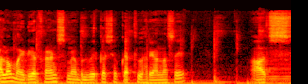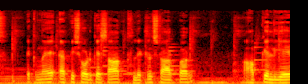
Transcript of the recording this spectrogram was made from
हेलो माय डियर फ्रेंड्स, मैं बलवीर कश्यप, कैथल, हरियाणा से। आज एक नए एपिसोड के साथ लिटिल स्टार पर आपके लिए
